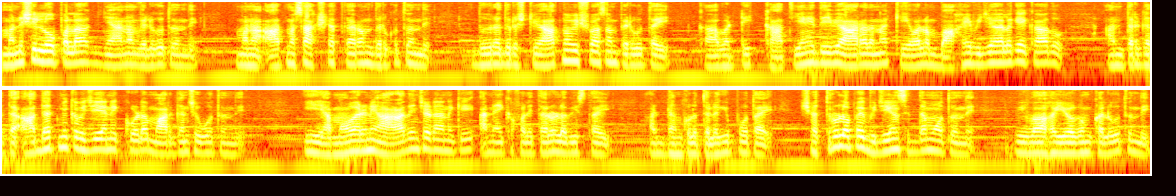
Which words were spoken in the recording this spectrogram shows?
మనిషి లోపల జ్ఞానం వెలుగుతుంది. మన ఆత్మ సాక్షాత్కారం దొరుకుతుంది. దూరదృష్టి ఆత్మవిశ్వాసం పెరుగుతాయి. కాబట్టి కాత్యాయని దేవి ఆరాధన కేవలం బాహ్య విజయాలకే కాదు అంతర్గత ఆధ్యాత్మిక విజయానికి కూడా మార్గం చూపుతుంది. ఈ అమ్మవారిని ఆరాధించడానికి అనేక ఫలితాలు లభిస్తాయి. అడ్డంకులు తొలగిపోతాయి. శత్రువులపై విజయం సిద్ధమవుతుంది. వివాహ యోగం కలుగుతుంది.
